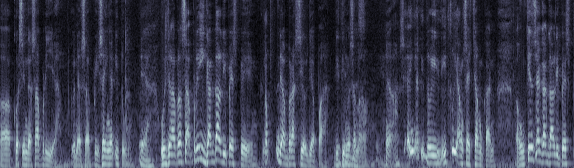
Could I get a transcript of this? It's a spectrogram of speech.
Uh, Coach Indah Sapri ya, Indah Sapri, saya ingat itu. Iya. Coach Indah Sapri gagal di PSP. Kenapa dia berhasil di apa? Di tim nasional. Ya, saya ingat itu. Itu yang saya camkan. Kalau mungkin saya gagal di PSP,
